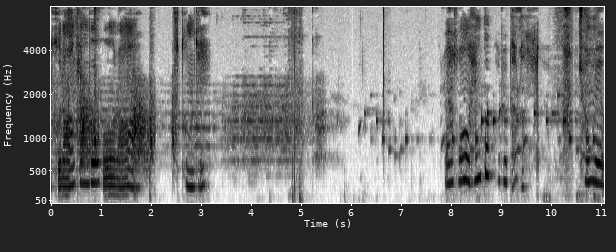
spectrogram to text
이거랑 햄버거랑 주던데. 그래서 햄버거를 달았어요. 처음에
